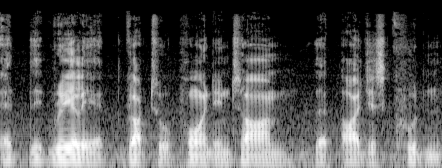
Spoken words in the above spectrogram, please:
it, it really it got to a point in time that I just couldn't.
